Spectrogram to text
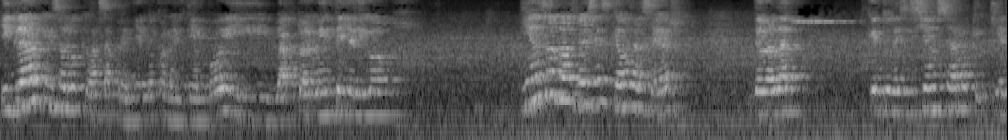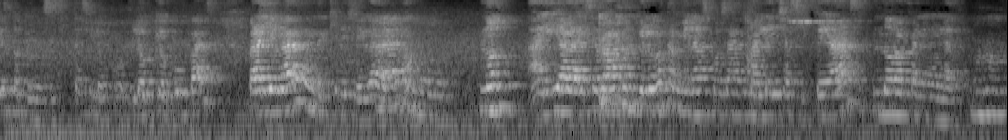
Y claro que es algo que vas aprendiendo con el tiempo y actualmente yo digo, piensa dos veces qué vas a hacer, de verdad, que tu decisión sea lo que quieres, lo que necesitas y lo, lo que ocupas para llegar a donde quieres llegar, Claro. ¿no? No ahí a la se va, porque luego también las cosas mal hechas y feas no van para ningún lado. Ujú.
